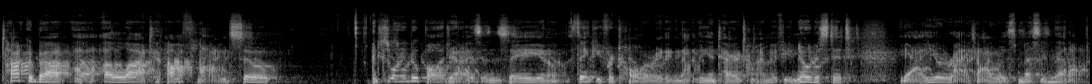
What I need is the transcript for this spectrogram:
talk about uh, a lot offline. So I just wanted to apologize and say, you know, thank you for tolerating that the entire time. If you noticed it, yeah, you're right. I was messing that up.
